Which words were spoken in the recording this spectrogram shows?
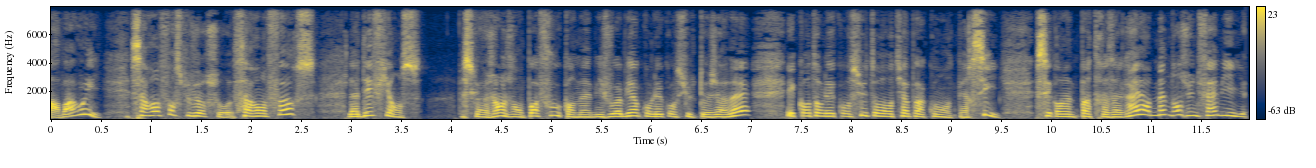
Ah bah oui, ça renforce plusieurs choses. Ça renforce la défiance. Parce que les gens, ils sont pas fous quand même. Ils voient bien qu'on les consulte jamais. Et quand on les consulte, on n'en tient pas compte. Merci. C'est quand même pas très agréable, même dans une famille.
